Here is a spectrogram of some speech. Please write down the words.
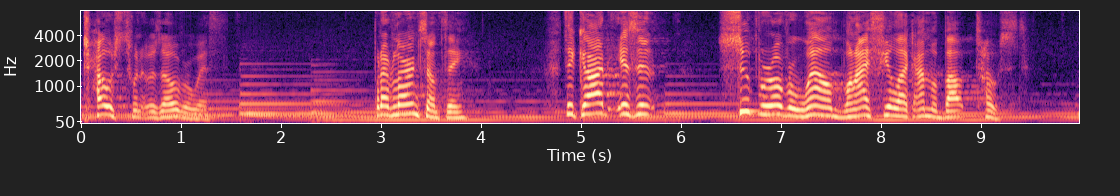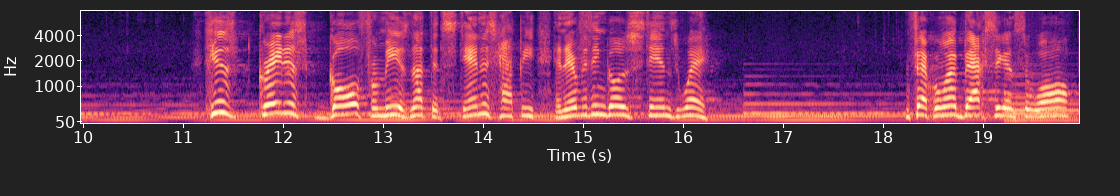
toast when it was over with. But I've learned something that God isn't super overwhelmed when I feel like I'm about toast. His greatest goal for me is not that Stan is happy and everything goes Stan's way. In fact, when my back's against the wall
